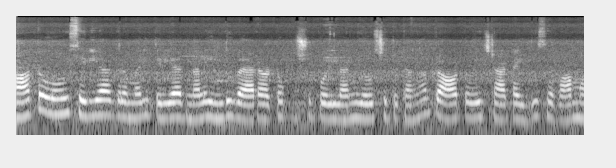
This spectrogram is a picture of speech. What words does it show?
ஆட்டோவும் சரியாகிற மாதிரி தெரியாதனால இந்து வேறு ஆட்டோ பிடிச்சி போயிடலான்னு யோசிச்சுட்டு இருக்காங்க. அப்புறம் ஆட்டோவே ஸ்டார்ட் ஆகிடுச்சு சரி வாமா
